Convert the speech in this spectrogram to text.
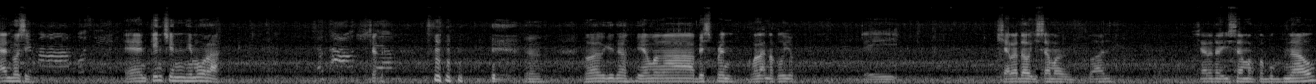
And pusi. And Kinchin Himura. Shout out Shout-. Mga lagi daw, yung mga best friend, wala na kuyok. Kay siya na daw isa mag kuan. Siya na daw isa magpabugnaw.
